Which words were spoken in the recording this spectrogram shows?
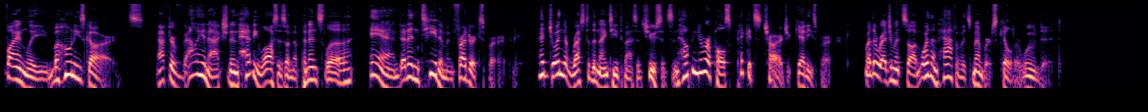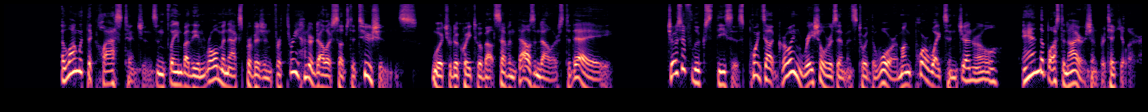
Finally, Mahoney's Guards, after valiant action and heavy losses on the peninsula and at Antietam and Fredericksburg, had joined the rest of the 19th Massachusetts in helping to repulse Pickett's charge at Gettysburg, where the regiment saw more than half of its members killed or wounded. Along with the class tensions inflamed by the Enrollment Act's provision for $300 substitutions, which would equate to about $7,000 today, Joseph Luke's thesis points out growing racial resentments toward the war among poor whites in general, and the Boston Irish in particular.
